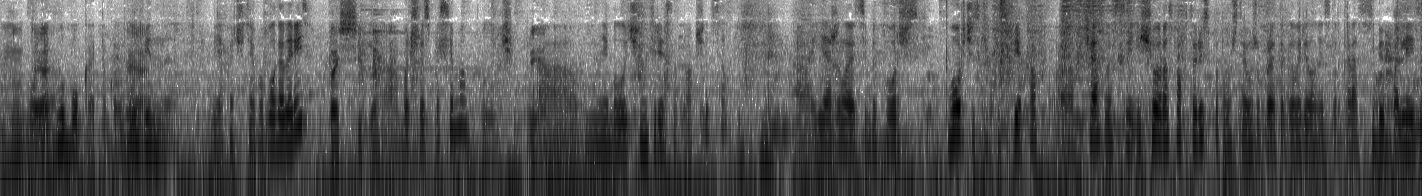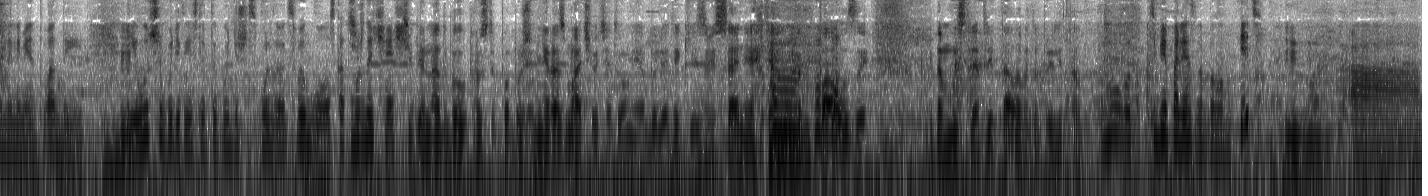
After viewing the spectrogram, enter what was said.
Ну более да. глубокое такое, Да. глубинное. Я хочу тебя поблагодарить, Спасибо. А, большое спасибо. Было очень приятно. А, Мне было очень интересно пообщаться. А, Я желаю тебе творческих, творческих успехов. А, В частности, еще раз повторюсь, потому что я уже про это говорила несколько раз, тебе полезен элемент воды. И лучше будет, если ты будешь использовать свой голос как можно чаще. Тебе надо было просто побольше не размачивать, а то у меня были такие зависания, паузы, когда мысль отлетала, потом прилетал. Ну вот тебе полезно было бы петь, а,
